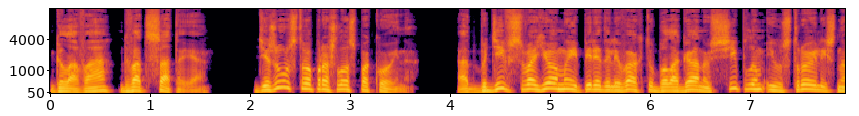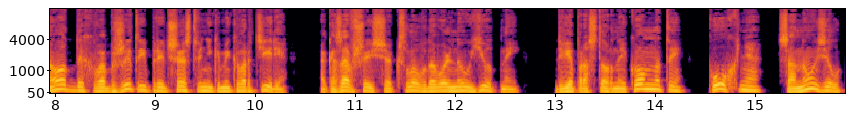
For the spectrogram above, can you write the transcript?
Глава 20. Дежурство прошло спокойно. Отбдив свое, мы передали вахту балагану с Сиплым и устроились на отдых в обжитой предшественниками квартире, оказавшейся, к слову, довольно уютной. Две просторные комнаты, кухня, санузел,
